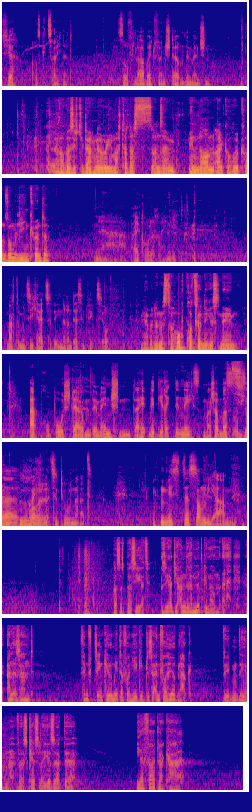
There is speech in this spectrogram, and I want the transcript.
Tja, ausgezeichnet. So viel Arbeit für einen sterbenden Menschen. Ob er sich Gedanken darüber gemacht hat, dass es an seinem enormen Alkoholkonsum liegen könnte? Ja, Alkohol reinigt. Macht er mit Sicherheit zur inneren Desinfektion. Ja, aber dann müsste er Hochprozentiges nehmen. Apropos sterbende Menschen, da hätten wir direkt den nächsten. Mal schauen, was Patient unser. Rechner zu tun hat. Mr. Zombie Army. Was ist passiert? Sie hat die anderen mitgenommen. Allesamt. 15 Kilometer von hier gibt es einen Verhörblock. Wegen dem, was Kessler ihr sagte. Ihr Vater, Karl.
